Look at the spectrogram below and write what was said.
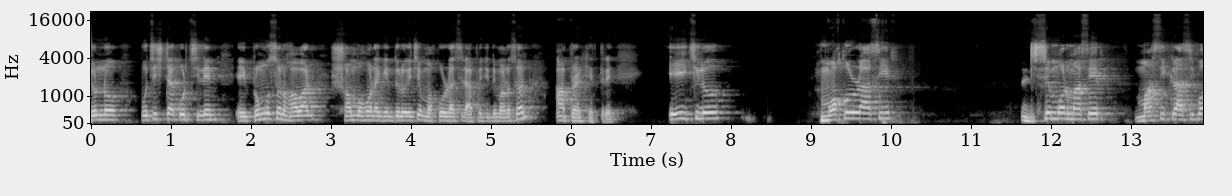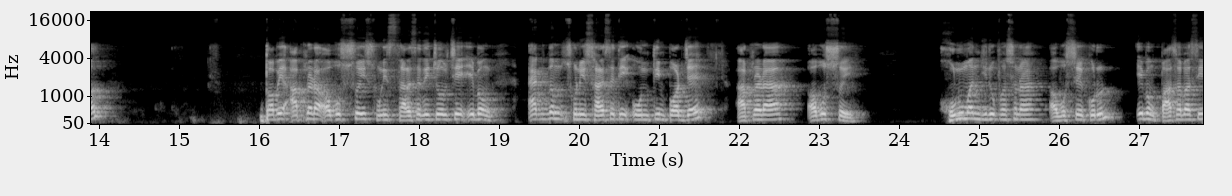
জন্য প্রচেষ্টা করছিলেন, এই প্রমোশন হওয়ার সম্ভাবনা কিন্তু রয়েছে মকর রাশির আপনি যদি মানুষ হন আপনার ক্ষেত্রে। এই ছিল মকর রাশির ডিসেম্বর মাসের মাসিক রাশিফল। তবে আপনারা অবশ্যই শনির সাড়ে সাথে চলছে এবং একদম শনির সাড়ে সাতি অন্তিম পর্যায়ে আপনারা অবশ্যই হনুমানজির উপাসনা অবশ্যই করুন এবং পাশাপাশি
